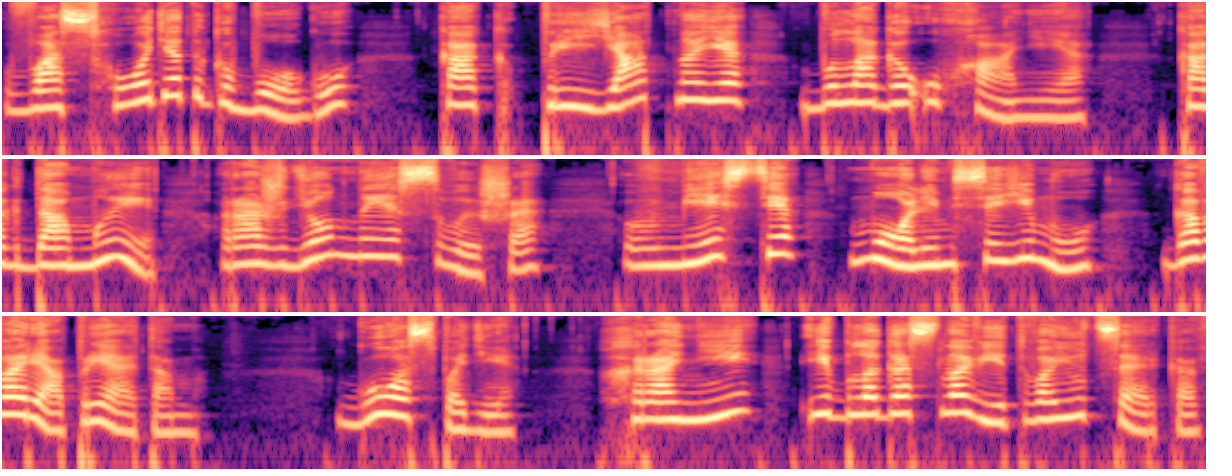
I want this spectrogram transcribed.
восходят к Богу как приятное благоухание, когда мы, рожденные свыше, вместе молимся Ему, говоря при этом «Господи, храни и благослови Твою церковь,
